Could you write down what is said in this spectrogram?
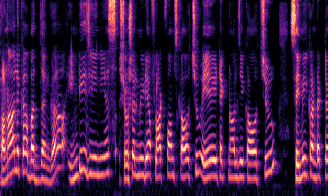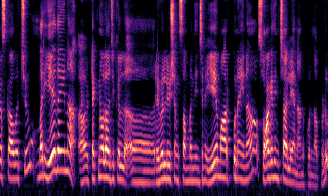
ప్రణాళికాబద్ధంగా ఇండిజీనియస్ సోషల్ మీడియా ప్లాట్ఫామ్స్ కావచ్చు ఏఐ టెక్నాలజీ కావచ్చు సెమీ కండక్టర్స్ కావచ్చు మరి ఏదైనా టెక్నాలజికల్ రెవల్యూషన్ సంబంధించిన ఏ మార్పునైనా స్వాగతించాలి అని అనుకున్నప్పుడు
